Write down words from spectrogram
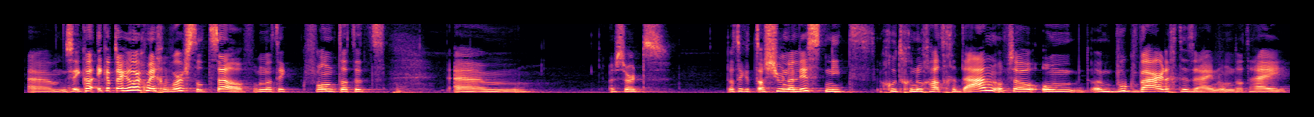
Ehm, dus ik, ik heb daar heel erg mee geworsteld zelf. Omdat ik vond dat het ehm, een soort dat ik het als journalist niet goed genoeg had gedaan of zo om een boek waardig te zijn, omdat hij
